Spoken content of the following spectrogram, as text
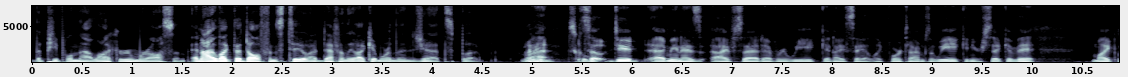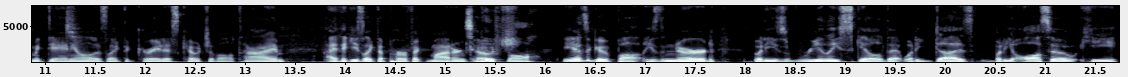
the people in that locker room were awesome, and I like the Dolphins too. I definitely like it more than the Jets, but I mean, it's cool. So, dude, I mean, as I've said every week, and I say it like four times a week, and you're sick of it. Mike McDaniel is like the greatest coach of all time. I think he's like the perfect modern It's coach. goofball. He is a goofball. He's a nerd, but he's really skilled at what he does. But he also he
